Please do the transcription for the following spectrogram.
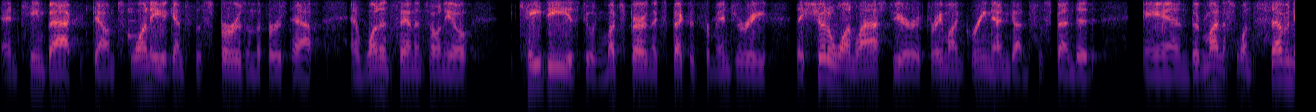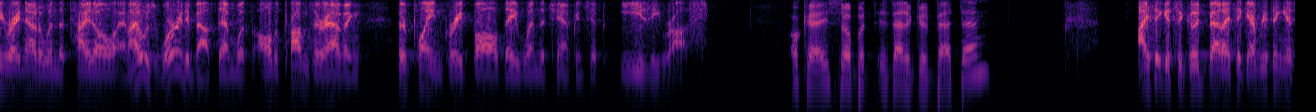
and came back down 20 against the Spurs in the first half and won in San Antonio. KD is doing much better than expected from injury. They should have won last year if Draymond Green hadn't gotten suspended. And they're minus 170 right now to win the title. And I was worried about them with all the problems they're having. They're playing great ball. They win the championship easy, Ross. Okay, so but is that a good bet then? I think it's a good bet. I think everything has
